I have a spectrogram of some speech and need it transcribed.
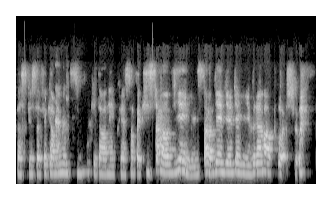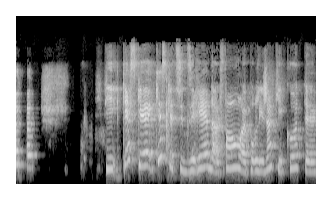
Parce que ça fait quand même un petit bout qui est en impression. Fait qu'il s'en vient, il s'en vient bien, bien, il est vraiment proche. Puis qu'est-ce que tu dirais dans le fond euh, pour les gens qui écoutent euh,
